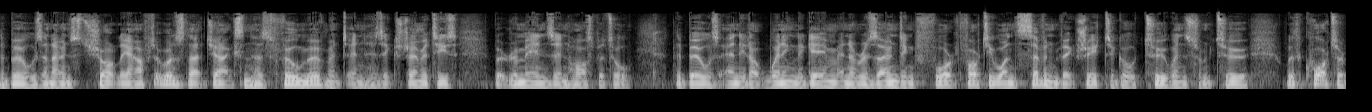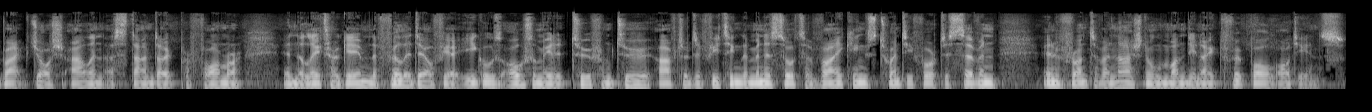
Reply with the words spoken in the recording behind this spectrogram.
The Bills announced shortly afterwards that Jackson has full movement in his extremities but remains in hospital. The Bills ended up winning the game in a resounding 41 7 victory to go two wins from two, with quarterback Josh Allen a standout performer. In the later game, the Philadelphia Eagles also made it two from two after defeating the Minnesota Vikings 24 7 in front of a national Monday night football audience.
